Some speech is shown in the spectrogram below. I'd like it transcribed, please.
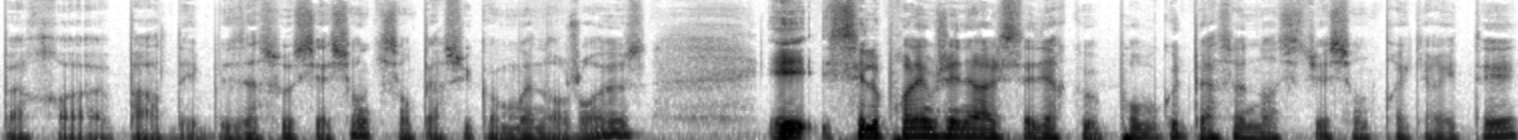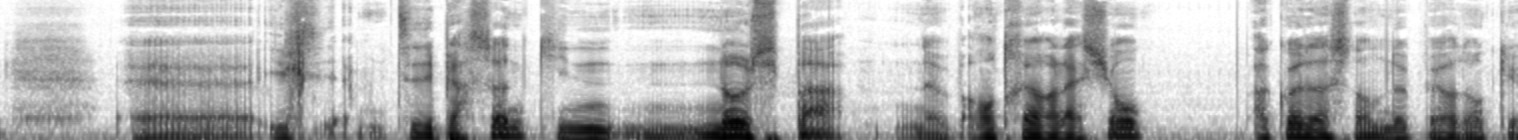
par, euh, par des, associations qui sont perçues comme moins dangereuses. Et c'est le problème général, c'est-à-dire que pour beaucoup de personnes en situation de précarité, c'est des personnes qui n'osent pas rentrer en relation à cause d'un certain nombre de peurs. Donc,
